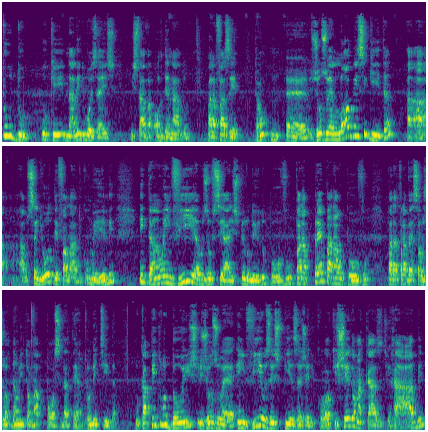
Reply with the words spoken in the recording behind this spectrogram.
tudo o que na lei de Moisés estava ordenado para fazer. Então, é, Josué, logo em seguida, a, a, ao Senhor ter falado com ele, então envia os oficiais pelo meio do povo para preparar o povo para atravessar o Jordão e tomar posse da terra prometida. No capítulo 2, Josué envia os espias a Jericó, que chegam à casa de Raabe,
